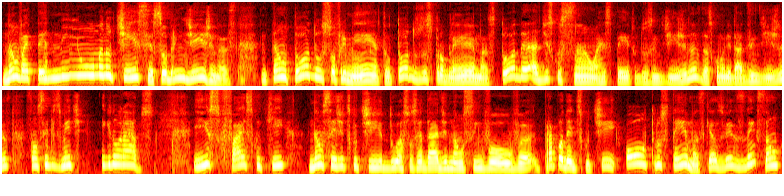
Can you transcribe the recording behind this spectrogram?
Não vai ter nenhuma notícia sobre indígenas. Então, todo o sofrimento, todos os problemas, toda a discussão a respeito dos indígenas, das comunidades indígenas, são simplesmente ignorados. E isso faz com que não seja discutido, a sociedade não se envolva para poder discutir outros temas que às vezes nem são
